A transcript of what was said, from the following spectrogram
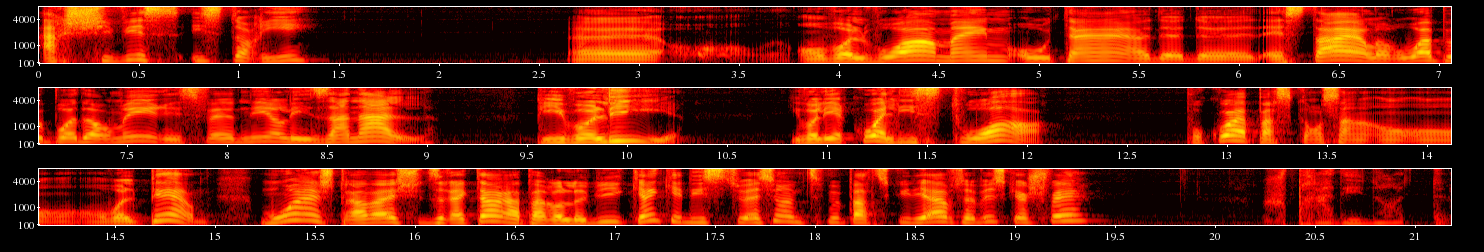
archiviste historien. Euh, on va le voir même au temps d'Esther, le roi ne peut pas dormir, il se fait venir les annales, puis il va lire. Il va lire quoi? L'histoire. Pourquoi? Parce qu'on on, va le perdre. Moi, je travaille, je suis directeur à Parole de vie. Quand il y a des situations un petit peu particulières, vous savez ce que je fais? Je prends des notes.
